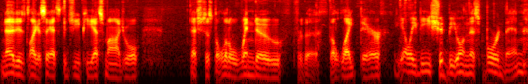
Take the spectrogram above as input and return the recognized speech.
And that is, like I say, that's the GPS module. That's just a little window for the, the light there. The LED should be on this board then.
